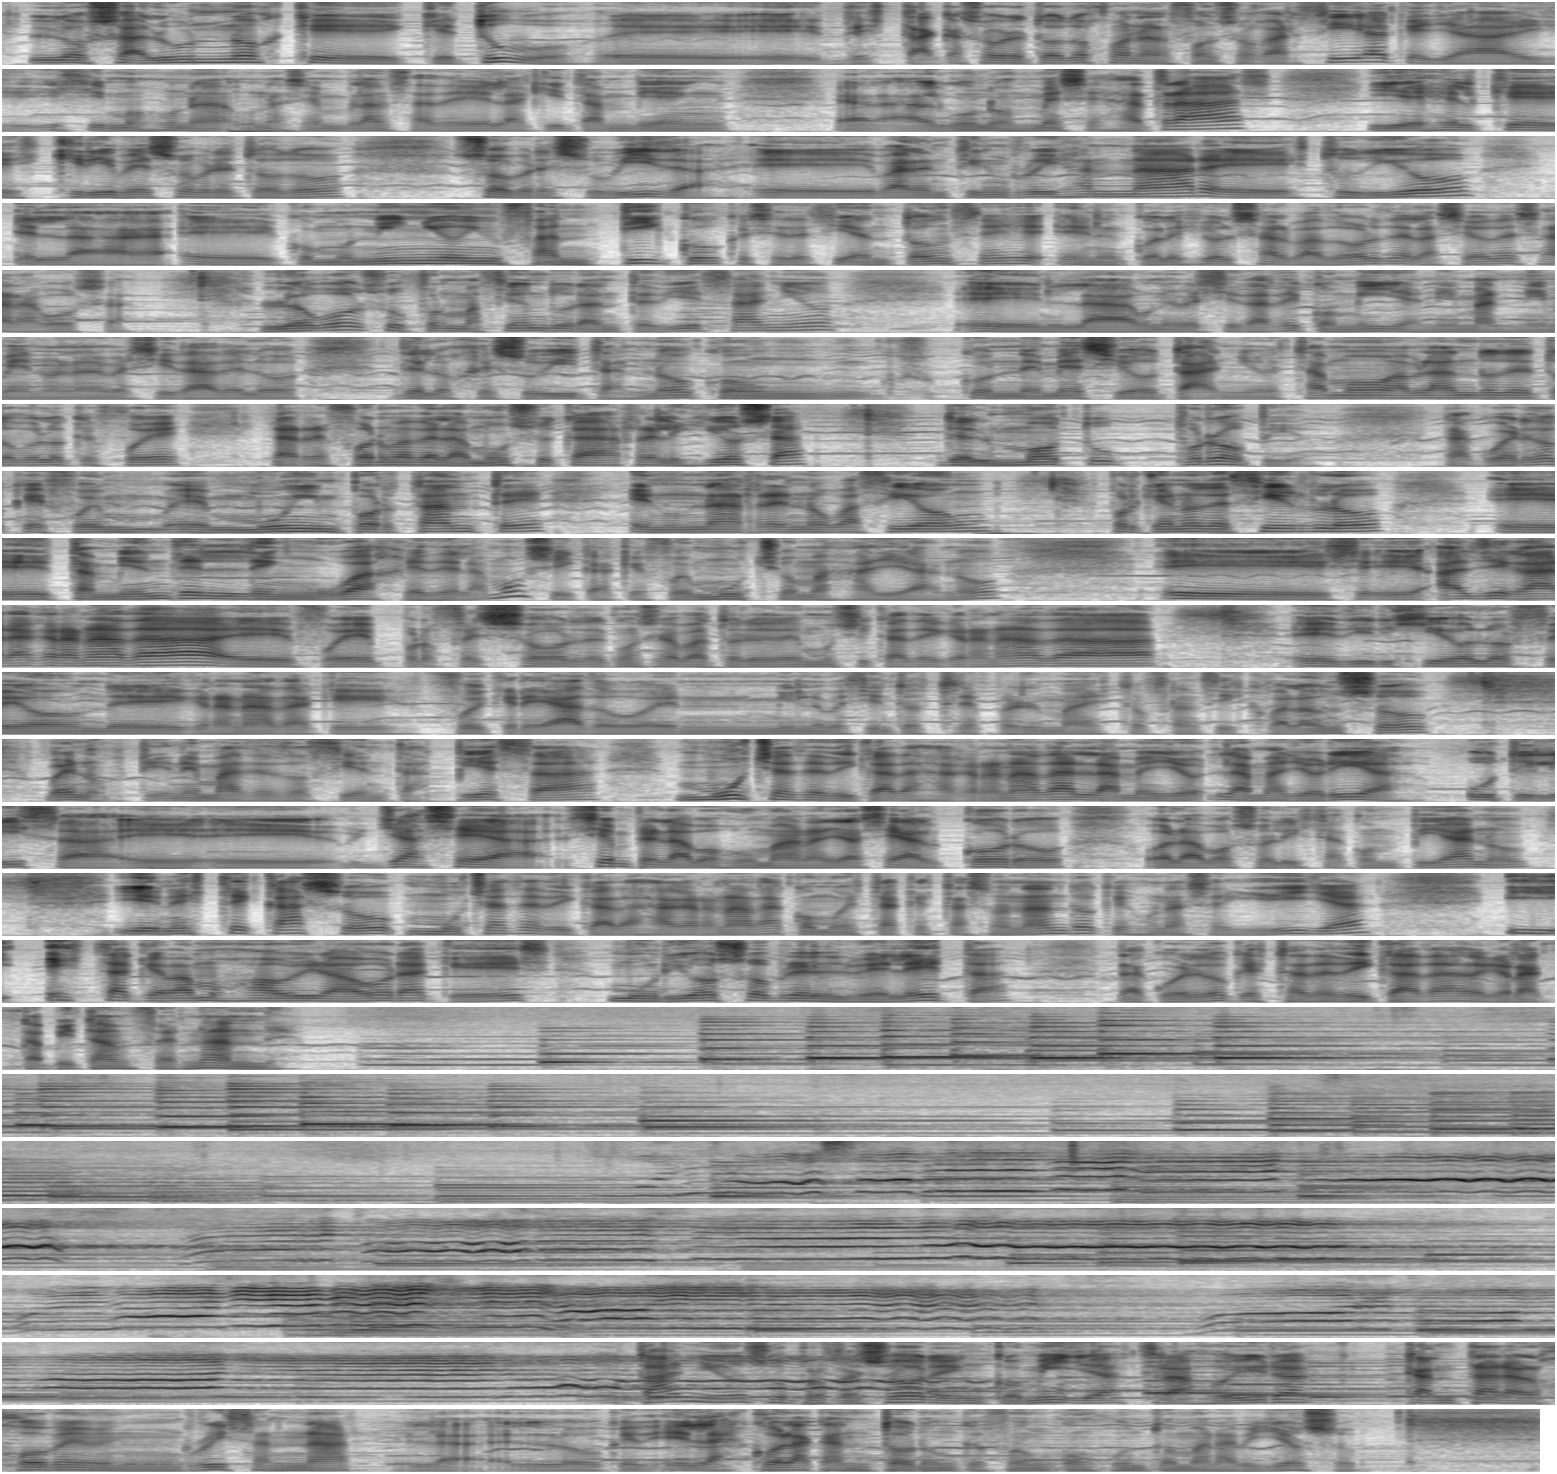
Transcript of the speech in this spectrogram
los alumnos que, tuvo. Eh, eh, destaca sobre todo Juan Alfonso García, que ya hicimos una, semblanza de él aquí también eh, algunos meses atrás, y es el que escribe sobre todo sobre su vida. Valentín Ruiz Aznar estudió en la, como niño infantico, que se decía entonces, en el Colegio El Salvador de la SEO de Zaragoza. Luego su formación durante 10 años en la Universidad de Comillas, ni más ni menos, en la Universidad de los, de los Jesuitas, ¿no? Con, con Nemesio Otaño. Estamos hablando de todo lo que fue la reforma de la música religiosa del motu propio. ¿De acuerdo? Que fue eh, muy importante en una renovación, por qué no decirlo, eh, también del lenguaje de la música, que fue mucho más allá, ¿no? Eh, al llegar a Granada eh, fue profesor del Conservatorio de Música de Granada, eh, dirigió el Orfeón de Granada que fue creado en 1903 por el maestro Francisco Alonso. Bueno, tiene más de 200 piezas, muchas dedicadas a Granada, la, la mayoría utiliza ya sea siempre la voz humana, ya sea el coro o la voz solista con piano, y en este caso muchas dedicadas a Granada como esta que está sonando, que es una seguidilla, y esta que vamos a oír ahora que es Murió sobre el Veleta, ¿de acuerdo? Que está dedicada al gran capitán Fernández. Profesor, en comillas, tras oír a cantar al joven Ruiz Aznar en la, lo que, Cantorum, que fue un conjunto maravilloso,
